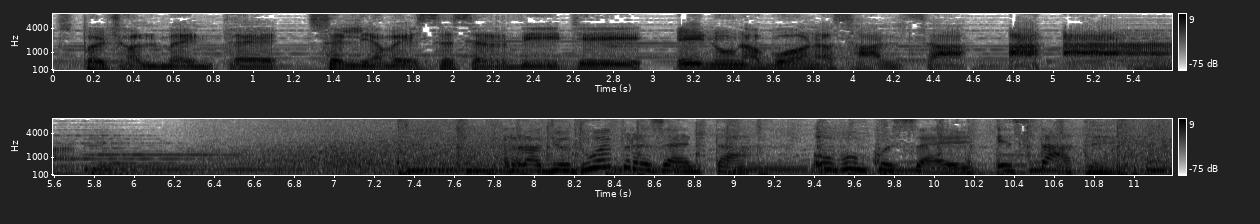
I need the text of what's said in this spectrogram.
specialmente se li avesse serviti in una buona salsa. Radio 2 presenta Ovunque sei, estate.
